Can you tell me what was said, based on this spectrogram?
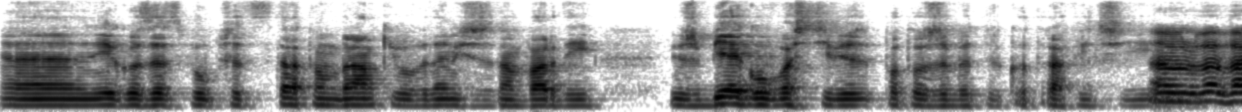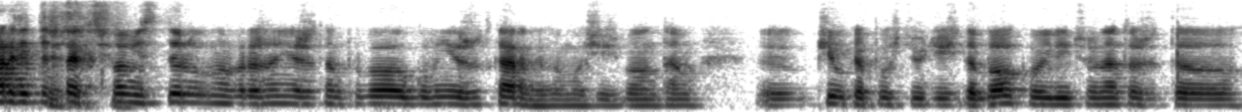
e, jego zespół przed stratą bramki, bo wydaje mi się, że tam Wardi już biegł właściwie po to, żeby tylko trafić i... No, Wardy też tak w swoim stylu mam wrażenie, że tam próbował głównie rzut karny wymusić, bo on tam y, piłkę puścił gdzieś do boku i liczył na to, że, to,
